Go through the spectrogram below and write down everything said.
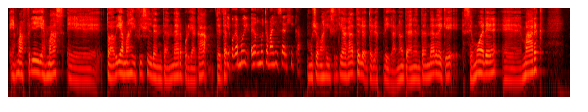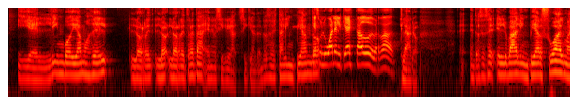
Es más fría y es más, eh, todavía más difícil de entender, porque acá... Te sí, porque es, muy, es, mucho más lisérgica. Mucho más lisérgica acá te lo, te lo explica, ¿no? Te dan a entender de que se muere eh, Mark y el limbo, digamos, de él lo, re, lo, lo, retrata en el psiquiatra. Entonces está limpiando... Que es un lugar en el que ha estado de verdad. Claro. Entonces él va a limpiar su alma,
